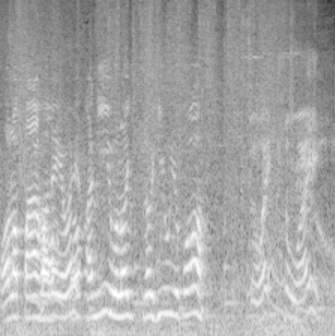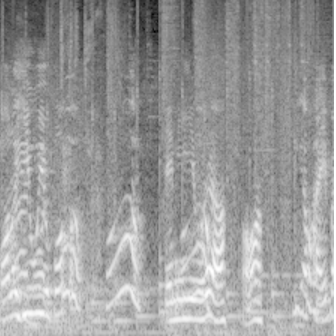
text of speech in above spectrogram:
ปอเราปาปอได้ไงวะเนี่ย อันนี้อยู่เราเราฮิวอยู่ปอสวยสวยปอเราฮิวอยู่ปอปอเจมีฮิวด้วยเหรอ อ๋อ นี่เอาไหไป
